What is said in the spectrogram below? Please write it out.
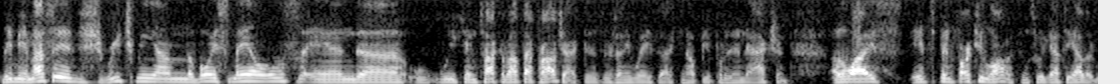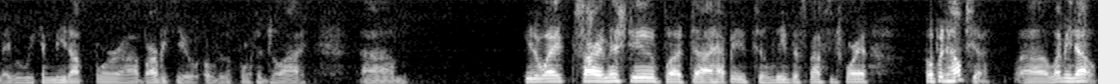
leave me a message, reach me on the voicemails, and uh, we can talk about that project if there's any ways that I can help you put it into action. Otherwise, it's been far too long since we got together. Maybe we can meet up for uh, barbecue over the 4th of July. Um, either way, sorry I missed you, but uh, happy to leave this message for you. Hope it helps you. Uh, let me know.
